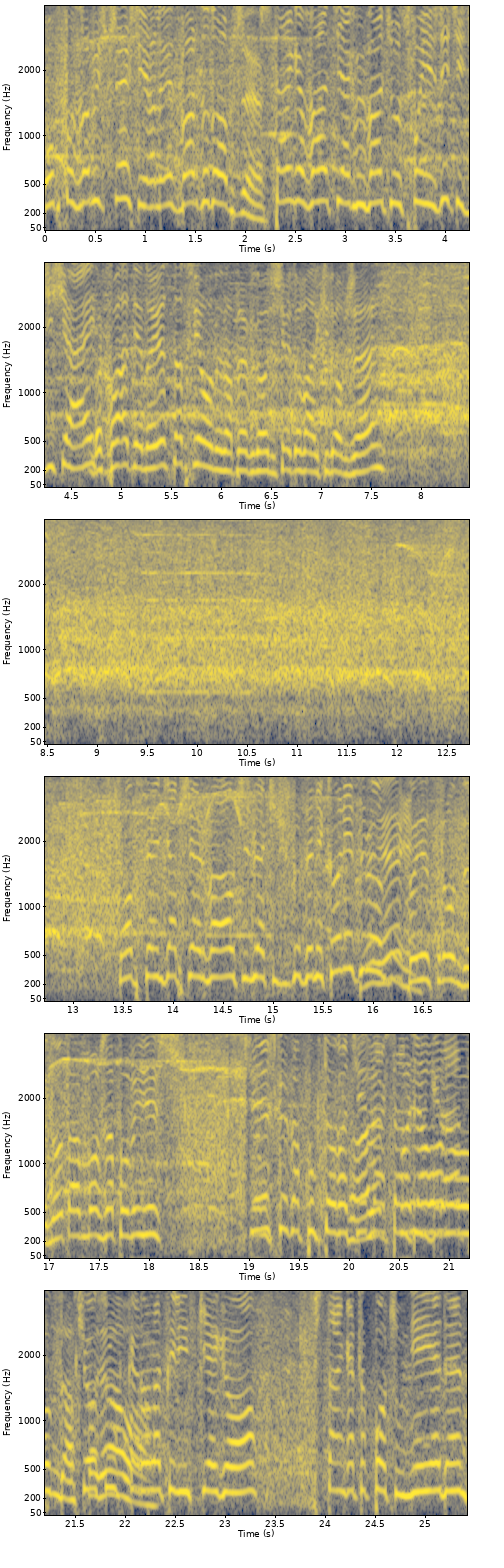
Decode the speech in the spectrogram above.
Mógł to zrobić wcześniej, ale jest bardzo dobrze. Sztanga walczy jakby walczył o swoje życie dzisiaj. Dokładnie, no jest natchniony na pewno dzisiaj do walki dobrze. Stop, sędzia przerwał, czyżby jakieś uszkodzenie? Koniec No rundy! nie, koniec rundy. No tam można powiedzieć, Ciężko zapunktować No, jednak tamten grad runda, ciosów. Karola Cylińskiego. Sztanga to poczuł, nie jeden.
